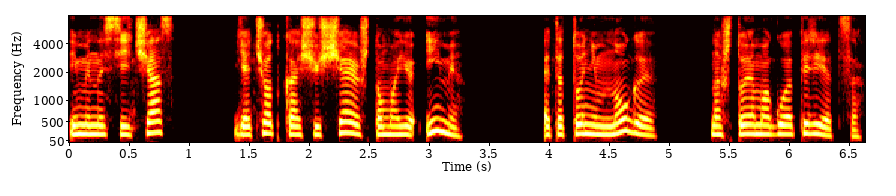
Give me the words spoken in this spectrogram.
именно сейчас я четко ощущаю, что мое имя — это то немногое, на что я могу опереться.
